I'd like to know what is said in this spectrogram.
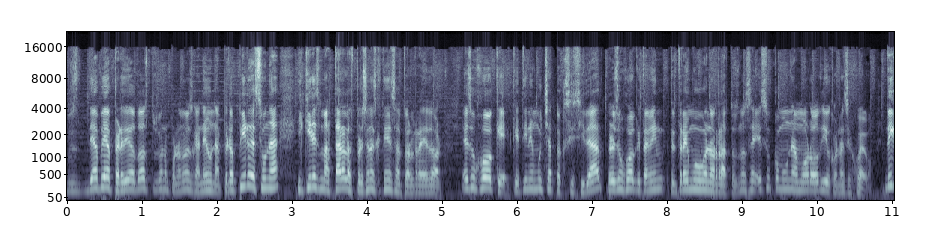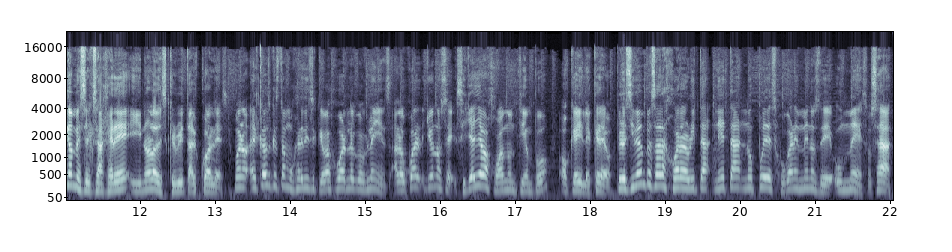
pues ya había perdido dos, pues bueno, por lo menos gané una. Pero pierdes una y quieres matar a las personas que tienes a tu alrededor. Es un juego que, tiene mucha toxicidad, pero es un juego que también te trae muy buenos ratos. No sé, es como un amor-odio con ese juego. Dígame si exageré y no lo describí tal cual es. Bueno, el caso es que esta mujer dice que va a jugar League of Legends, a lo cual yo no sé, si ya lleva jugando un tiempo, ok, le creo. Pero si va a empezar a jugar ahorita, neta, no puedes jugar en menos de un mes. O sea,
